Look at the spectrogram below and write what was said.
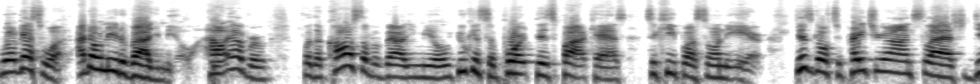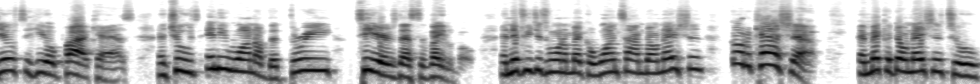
Well, guess what? I don't need a value meal. However, for the cost of a value meal, you can support this podcast to keep us on the air. Just go to Patreon slash Deal to Heal podcast and choose any one of the three tiers that's available. And if you just want to make a one-time donation, go to Cash App and make a donation to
